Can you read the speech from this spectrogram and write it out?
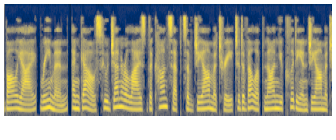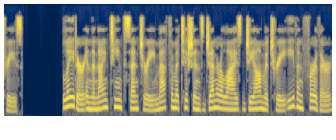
Bolyai, Riemann, and Gauss who generalized the concepts of geometry to develop non-Euclidean geometries. Later in the 19th century mathematicians generalized geometry even further,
